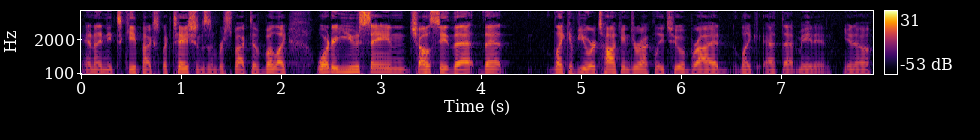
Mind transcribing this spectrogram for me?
and i need to keep expectations in perspective but like what are you saying chelsea that that like if you were talking directly to a bride like at that meeting you know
